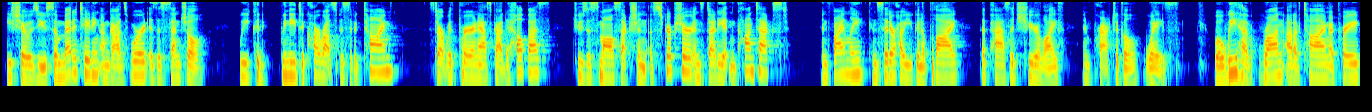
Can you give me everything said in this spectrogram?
he shows you. So meditating on God's word is essential. We could we need to carve out specific time, start with prayer and ask God to help us, choose a small section of scripture and study it in context, and finally, consider how you can apply the passage to your life in practical ways. Well, we have run out of time. I pray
